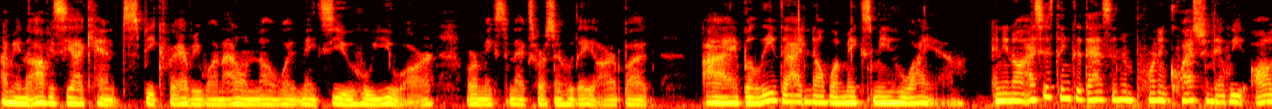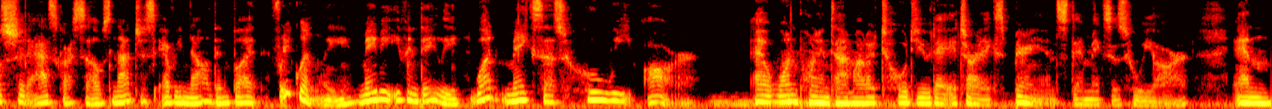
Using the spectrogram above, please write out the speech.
I mean, obviously, I can't speak for everyone. I don't know what makes you who you are or makes the next person who they are, but I believe that I know what makes me who I am. And you know, I just think that that's an important question that we all should ask ourselves, not just every now and then, but frequently, maybe even daily. What makes us who we are? At one point in time, I would have told you that it's our experience that makes us who we are. And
